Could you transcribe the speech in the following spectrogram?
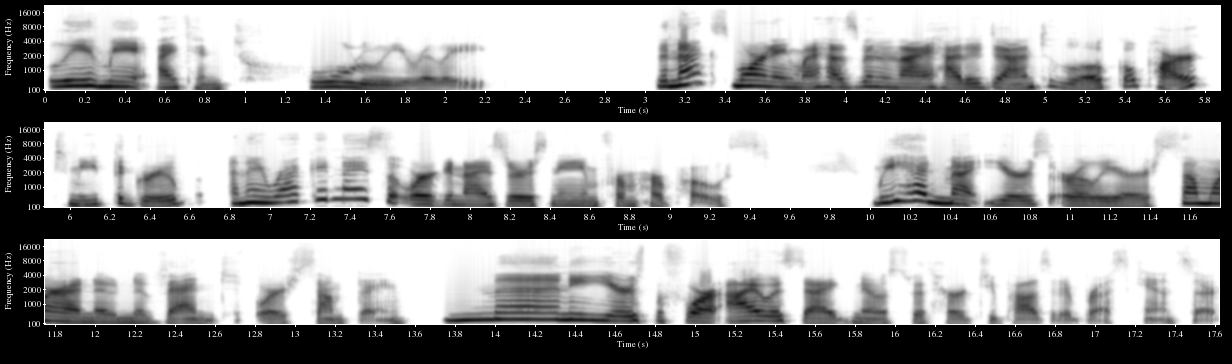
Believe me, I can totally relate. The next morning, my husband and I headed down to the local park to meet the group, and I recognized the organizer's name from her post. We had met years earlier, somewhere at an event or something, many years before I was diagnosed with HER2 positive breast cancer.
